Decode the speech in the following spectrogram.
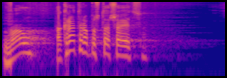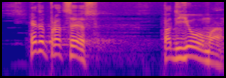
вал, а кратер опустошается. Этот процесс подъема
